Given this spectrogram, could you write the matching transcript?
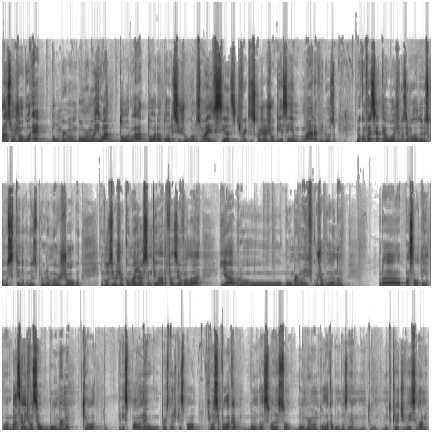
Próximo jogo é Bomberman. Bomberman, eu adoro, adoro, adoro esse jogo. É um dos mais viciantes e divertidos que eu já joguei, assim, é maravilhoso. Eu confesso que até hoje, nos emuladores, como eu citei no começo do programa, eu jogo. Inclusive, o jogo que eu mais jogo, assim, não tenho nada a fazer, eu vou lá e abro o Bomberman e fico jogando para passar o tempo. Basicamente você é o Bomberman, que é o, principal, né, o personagem principal, que você coloca bombas. Olha só, Bomberman coloca bombas, né? Muito muito criativo esse nome.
